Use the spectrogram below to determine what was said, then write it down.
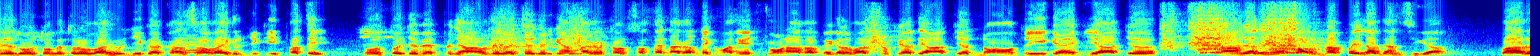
ਰਹੇ ਦੋਸਤੋ ਮਿੱਤਰੋ, ਵਾਹਿਗੁਰੂ ਜੀ ਕਾ ਖਾਲਸਾ, ਵਾਹਿਗੁਰੂ ਜੀ ਕੀ ਫਤਿਹ। ਦੋਸਤੋ, ਜਿਵੇਂ ਪੰਜਾਬ ਦੇ ਵਿੱਚ ਜਿਹੜੀਆਂ ਨਗਰ ਕੌਂਸਲ ਤੇ ਨਗਰ ਨਿਗਮਾਂ ਦੀਆਂ ਚੋਣਾਂ ਦਾ ਬਿਗਲ ਵੱਜ ਚੁੱਕਿਆ ਤੇ ਅੱਜ 9 ਤਰੀਕ ਹੈ ਕਿ ਅੱਜ ਕਾਮਯਾਬੀਆਂ ਭਰਨ ਦਾ ਪਹਿਲਾ ਦਿਨ ਸੀਗਾ। ਪਰ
